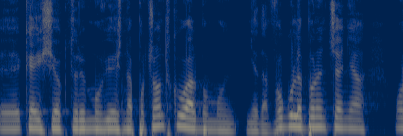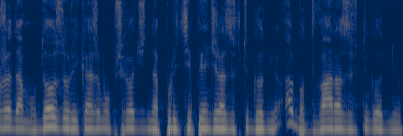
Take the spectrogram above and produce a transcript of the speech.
y, case'ie, o którym mówiłeś na początku, albo mu nie da w ogóle poręczenia, może da mu dozór i każe mu przychodzić na policję pięć razy w tygodniu, albo dwa razy w tygodniu,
